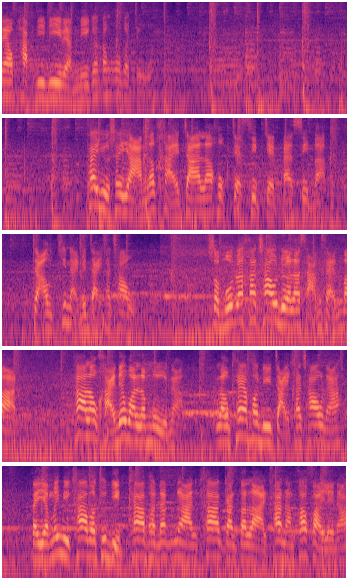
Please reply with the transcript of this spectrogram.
แนวผักดีๆ แบบนี้ก็ต้องโอกระจูาอยู่สยามแล้วขายจานละ 6 70 7 80อะจะเอาที่ไหนไปจ่ายค่าเช่า สมมุติว่าค่าเช่าเดือนละ 3 0 0 0 0 0 บาท ถ้าเราขายได้วันละหมื่นอะเราแค่พอดีจ่ายค่าเช่านะ แต่ยังไม่มีค่าวัตถุดิบ ค่าพนักงาน ค่าการตลาด ค่าน้ำค่าไฟเลยนะ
